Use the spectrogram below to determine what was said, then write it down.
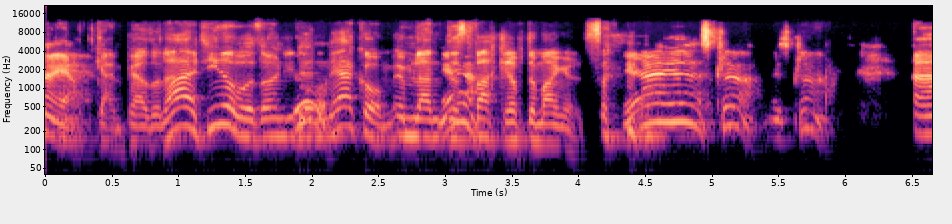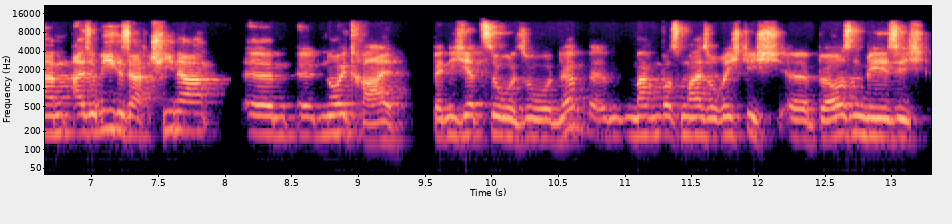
Naja. Kein Personal, Tino, wo sollen die so. denn herkommen im Land ja. des Fachkräftemangels? Ja, ja, ist klar, ist klar. Ähm, also wie gesagt, China ähm, äh, neutral. Wenn ich jetzt so, so ne, machen wir es mal so richtig äh, börsenmäßig,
